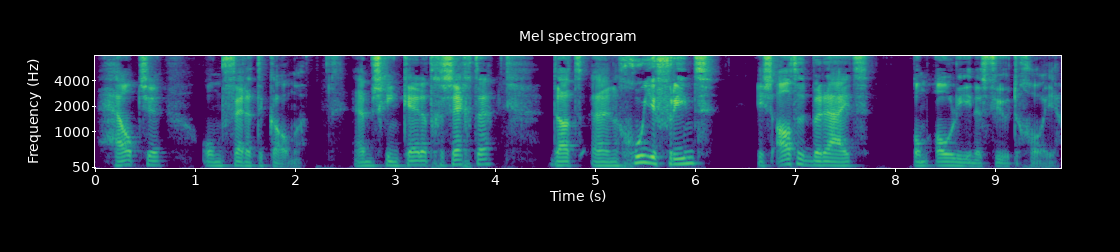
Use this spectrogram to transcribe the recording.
helpt je om verder te komen. Misschien ken je dat gezegde dat een goede vriend is altijd bereid om olie in het vuur te gooien.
